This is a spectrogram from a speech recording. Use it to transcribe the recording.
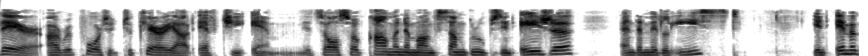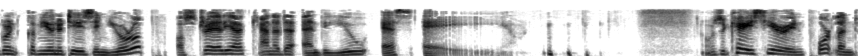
there are reported to carry out FGM. It's also common among some groups in Asia and the Middle East, in immigrant communities in Europe, Australia, Canada, and the USA. There was a case here in Portland.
